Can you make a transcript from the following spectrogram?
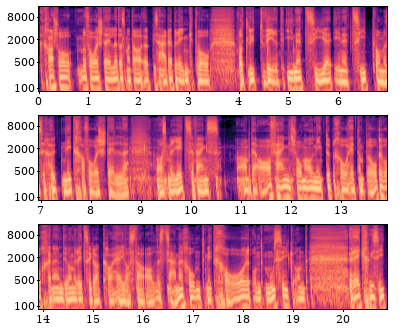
kann schon mir vorstellen, dass man da etwas herbringt, wo, wo die Leute wird reinziehen in eine Zeit, die man sich heute nicht vorstellen kann. Was wir jetzt fängt aber den Anfang schon mal mitbekommen hat am Probewochenende, wo wir jetzt gerade hatten, was da alles zusammenkommt mit Chor und Musik und Requisiten,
